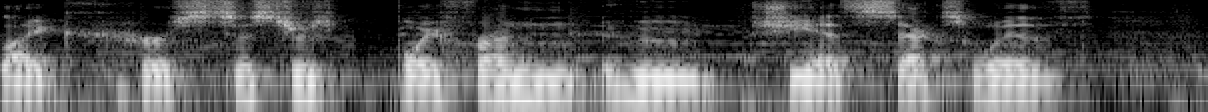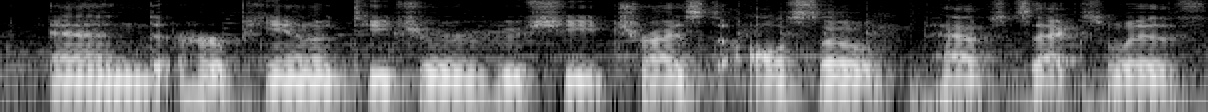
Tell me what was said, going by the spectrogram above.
like her sister's boyfriend who she has sex with, and her piano teacher who she tries to also have sex with,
